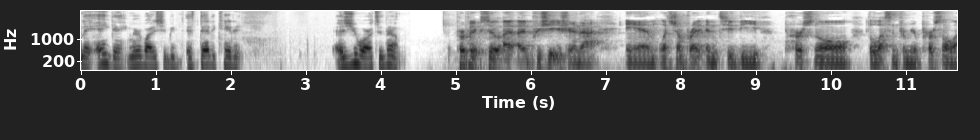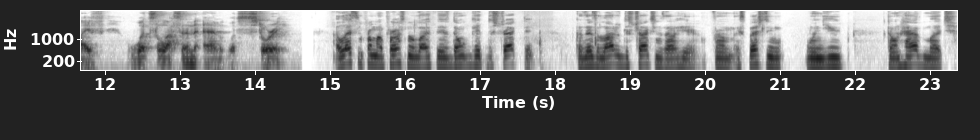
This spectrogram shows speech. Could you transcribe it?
their A game. Everybody should be as dedicated as you are to them. Perfect. So I, I appreciate you sharing that, and let's jump right into the personal, the lesson from your personal life. What's the lesson and what's the story? A lesson from my personal life is don't get distracted because there's a lot of distractions out here from especially when you don't have much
